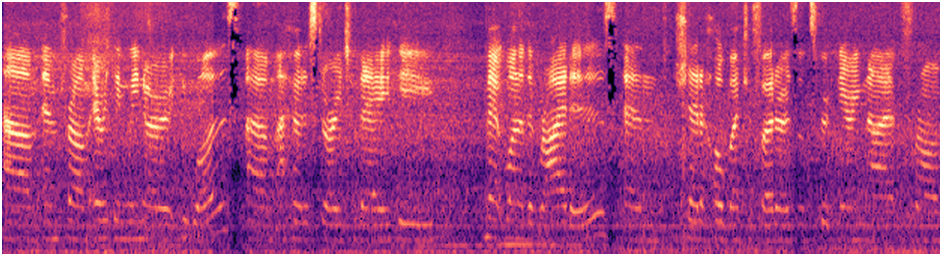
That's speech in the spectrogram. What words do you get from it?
Um, and from everything we know, he was. Um, I heard a story today. He met one of the riders and shared a whole bunch of photos on scrutineering night from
